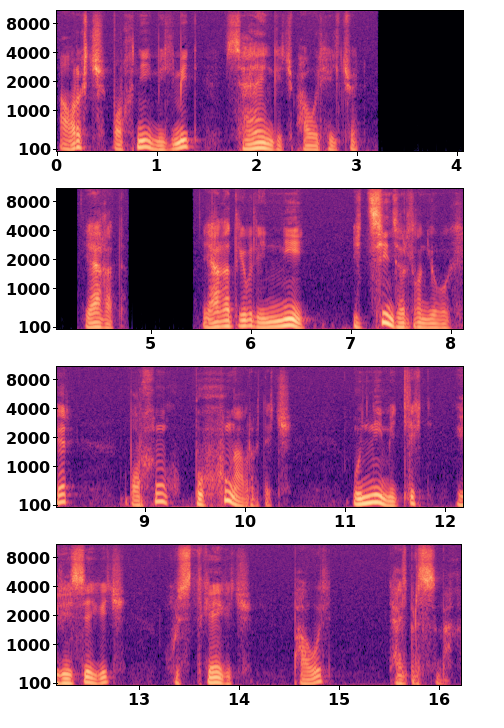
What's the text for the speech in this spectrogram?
аврагч бурхны мэлмид сайн гэж Паул хэлж байна. Яагад? Яагад гэвэл энэний эцсийн зорилго нь юу вэ гэхээр бурхан бүх хүн аврагдаж үнний мэдлэгт ирээсэ гэж хүсдэгэ гэж Паул тайлбарлсан байна.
